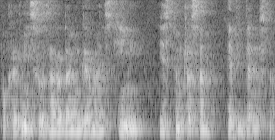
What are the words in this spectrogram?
Pokrewieństwo z narodami germańskimi jest tymczasem ewidentne.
